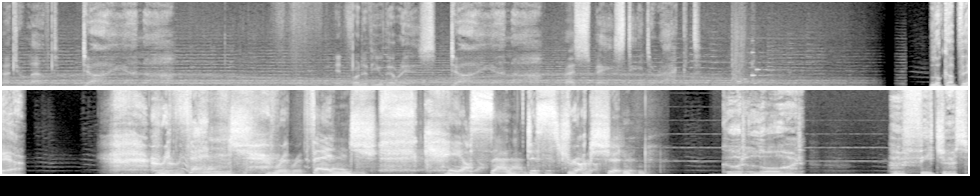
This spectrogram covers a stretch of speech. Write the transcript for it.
At your left, Diana. In front of you, there is Diana. Press space to interact. Look up there. Revenge, revenge, chaos and destruction. Good lord. Her features.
